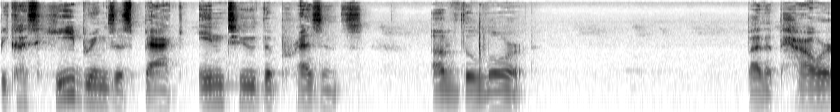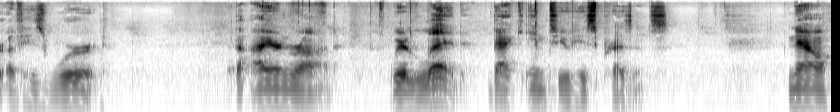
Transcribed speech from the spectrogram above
because he brings us back into the presence of the Lord by the power of his word, the iron rod. We're led back into his presence. Now,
